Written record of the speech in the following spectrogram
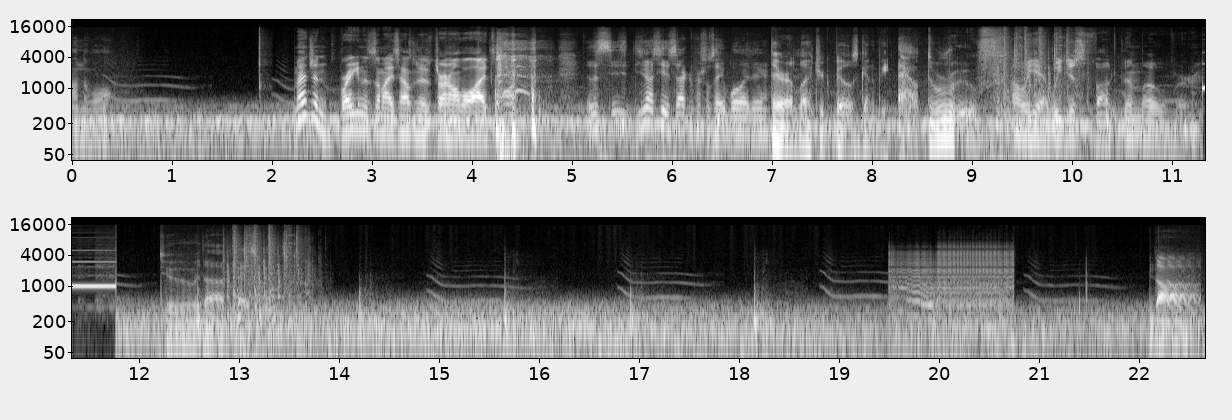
on the wall. Imagine breaking into somebody's house and just turn all the lights on. This, did you not see the sacrificial table right there? Their electric bill is gonna be out the roof. oh yeah, we just fucked them over. To the basement. Dog.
